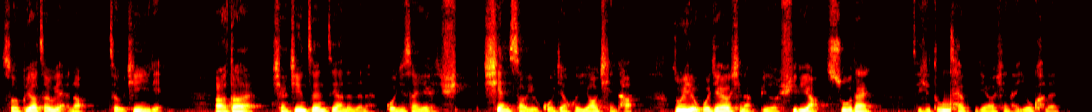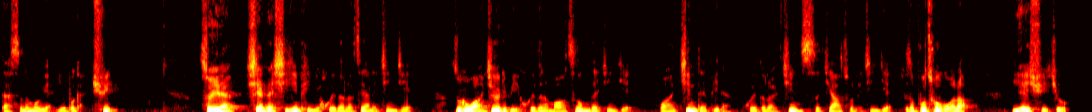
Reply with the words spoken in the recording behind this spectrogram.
说不要走远了，走近一点。啊，当然像金正恩这样的人呢，国际上也鲜少有国家会邀请他。如果有国家邀请呢，比如叙利亚、苏丹这些独裁国家邀请呢，有可能，但是那么远又不敢去。所以呢，现在习近平就回到了这样的境界。如果往旧的比，回到了毛泽东的境界；往近的比呢，回到了金氏家族的境界，就是不出国了，也许就。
